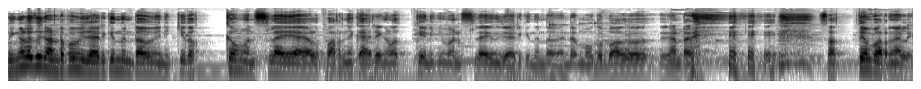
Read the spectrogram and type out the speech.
നിങ്ങളിത് കണ്ടപ്പോൾ വിചാരിക്കുന്നുണ്ടാവും എനിക്കിതൊക്കെ മനസ്സിലായി. അയാൾ പറഞ്ഞ കാര്യങ്ങളൊക്കെ എനിക്ക് മനസ്സിലായി എന്ന് വിചാരിക്കുന്നുണ്ട്. എന്റെ മുഖഭാഗമൊക്കെ കണ്ടാൽ സത്യം പറഞ്ഞാൽ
